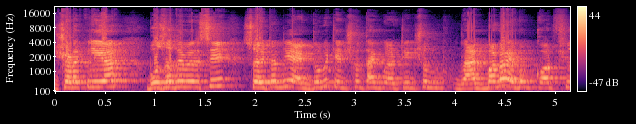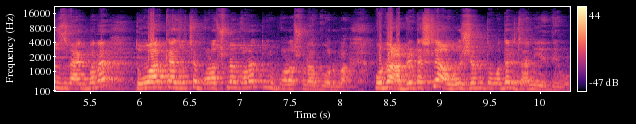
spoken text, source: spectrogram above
বিষয়টা ক্লিয়ার বোঝাতে পেরেছি? সো এটা নিয়ে একদমই টেনশন থাকবে টেনশন রাখবা না এবং কনফিউজ রাখবা না। তোমার কাজ হচ্ছে পড়াশোনা করা, তুমি পড়াশোনা করবা। কোনো আপডেট আসলে অবশ্যই আমি তোমাদের জানিয়ে দেবো।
